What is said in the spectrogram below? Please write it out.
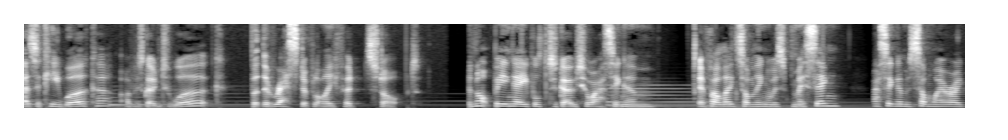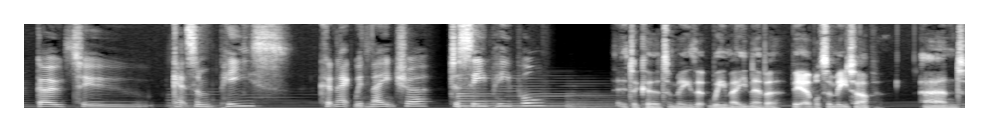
As a key worker, I was going to work, but the rest of life had stopped. Not being able to go to Attingham, it felt like something was missing. Attingham is somewhere I go to get some peace, connect with nature, to see people. It occurred to me that we may never be able to meet up, and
